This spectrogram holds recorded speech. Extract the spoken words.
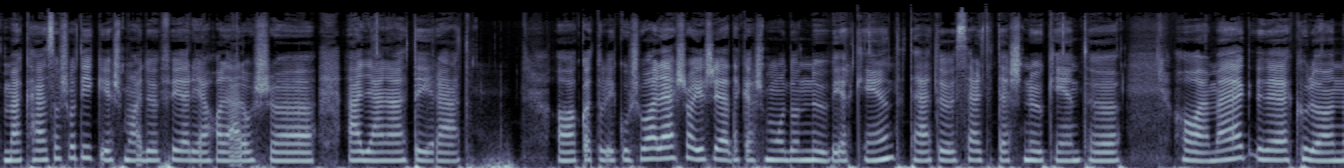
megházasodik, és majd férje halálos ágyánál tér át a katolikus vallásra, és érdekes módon nővérként, tehát ő szerzetes nőként hal meg, de külön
